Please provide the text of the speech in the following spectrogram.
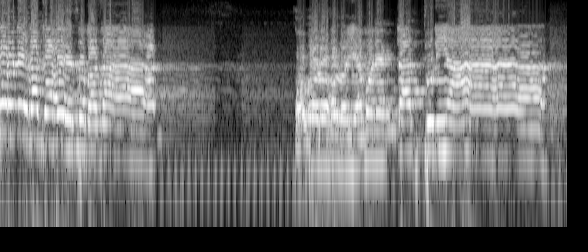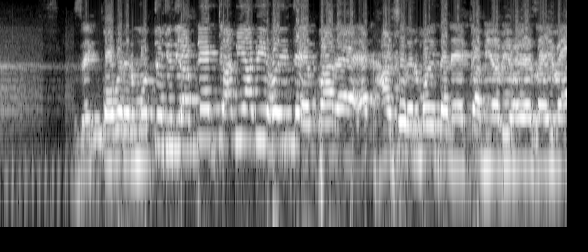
কারণে রাখা হয়েছে বাজার কবর হলো এমন একটা দুনিয়া। যে কবরের মধ্যে যদি আপনি কামিয়াবি হইতে পারে এক হাসরের ময়দানে কামিয়াবি হয়ে যাইবা।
